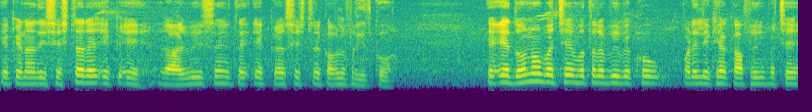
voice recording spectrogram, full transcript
ਇੱਕ ਇਹਨਾਂ ਦੀ ਸਿਸਟਰ ਹੈ, ਇੱਕ ਇਹ ਰਾਜਵੀਰ ਸਿੰਘ ਤੇ ਇੱਕ ਸਿਸਟਰ ਕਵਲਪ੍ਰੀਤ ਕੌਰ। ਤੇ ਇਹ ਦੋਨੋਂ ਬੱਚੇ ਮਤਲਬ ਵੀ ਵੇਖੋ ਪੜ੍ਹੇ ਲਿਖਿਆ ਕਾਫੀ ਬੱਚੇ।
